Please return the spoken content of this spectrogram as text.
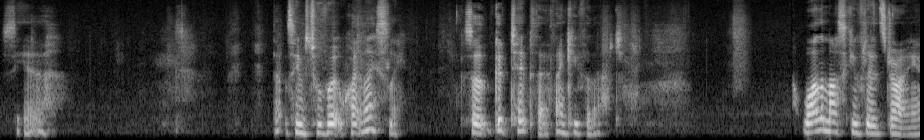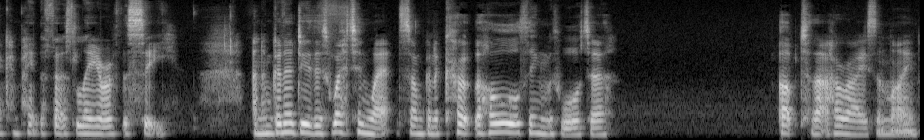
So yeah, that seems to have worked quite nicely. So good tip there, thank you for that. While the masking fluid's drying, I can paint the first layer of the sea. And I'm going to do this wet in wet, so I'm going to coat the whole thing with water up to that horizon line.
